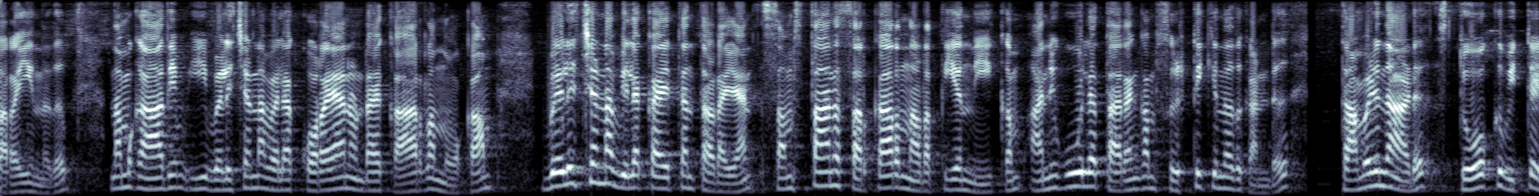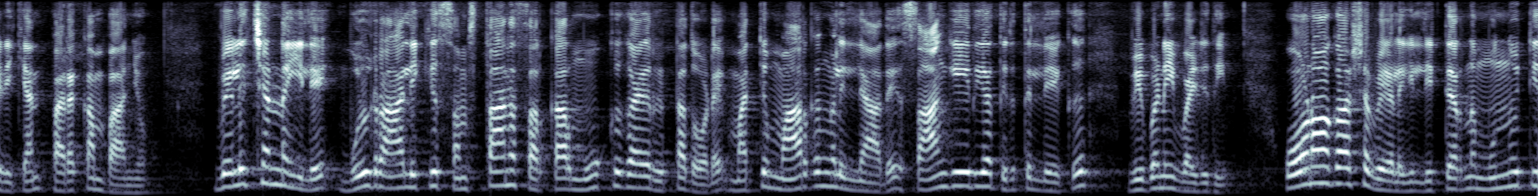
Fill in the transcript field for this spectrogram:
പറയുന്നത്. നമുക്ക് ആദ്യം ഈ വെളിച്ചെണ്ണ വില കുറയാനുണ്ടായ കാരണം നോക്കാം. വെളിച്ചെണ്ണ വിലക്കയറ്റം തടയാൻ സംസ്ഥാന സർക്കാർ നടത്തിയ നീക്കം അനുകൂല തരംഗം സൃഷ്ടിക്കുന്നത് കണ്ട് തമിഴ്നാട് സ്റ്റോക്ക് വിറ്റഴിക്കാൻ പരക്കം പാഞ്ഞു. വെളിച്ചെണ്ണയിലെ ബുൾ റാലിക്ക് സംസ്ഥാന സർക്കാർ മൂക്കുകയറിട്ടതോടെ മറ്റ് മാർഗങ്ങളില്ലാതെ സാങ്കേതിക തിരുത്തലിലേക്ക് വിപണി വഴുതി. ഓണാകാശ വേളയിൽ ലിറ്ററിന് മുന്നൂറ്റി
